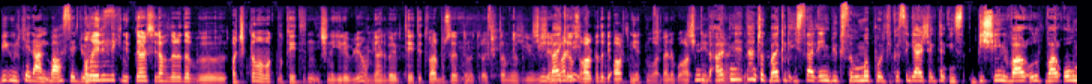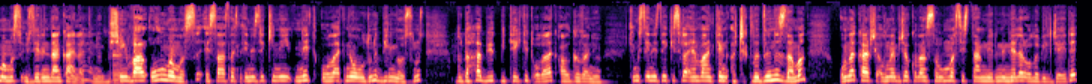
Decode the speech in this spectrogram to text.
bir ülkeden bahsediyoruz. Ama elindeki nükleer silahları da e, açıklamamak bu tehditin içine girebiliyor mu? Yani böyle bir tehdit var bu sebepten ötürü açıklamıyoruz gibi bir şey var. De, yoksa arkada bir art niyet mi var? Ben bu art şimdi bir art niyetten çok belki de İsrail'in en büyük savunma politikası gerçekten bir şeyin var olup var olmaması üzerinden kaynaklanıyor. Evet. Bir şeyin evet. var olmaması esasında elinizdeki ne, net olarak ne olduğunu bilmiyorsunuz. Bu daha büyük bir tehdit olarak algılanıyor. Çünkü elinizdeki silah envanterini açıkladığınız zaman ona karşı alınabilecek olan savunma sistemlerinin neler olabileceği de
